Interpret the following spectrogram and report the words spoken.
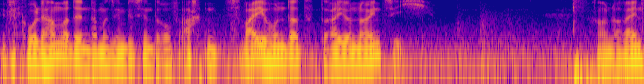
Wie viel Kohle haben wir denn? Da muss ich ein bisschen drauf achten. 293. Hauen wir rein.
